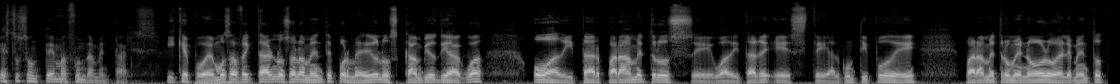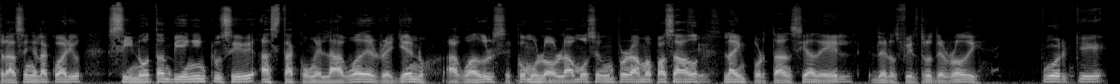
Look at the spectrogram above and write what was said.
estos son temas fundamentales. Y que podemos afectar no solamente por medio de los cambios de agua o aditar parámetros eh, o aditar este, algún tipo de parámetro menor o elemento trace en el acuario, sino también inclusive hasta con el agua de relleno, agua dulce, como lo hablamos en un programa pasado, la importancia de él, de los filtros de Rodi. Porque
